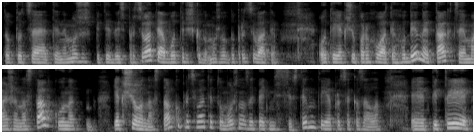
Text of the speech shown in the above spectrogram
Тобто це ти не можеш піти десь працювати або трішки можна допрацювати. От якщо порахувати години, так, це майже на ставку. На... Якщо на ставку працювати, то можна за 5 місяців встигнути, я про це казала. Е, Піти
